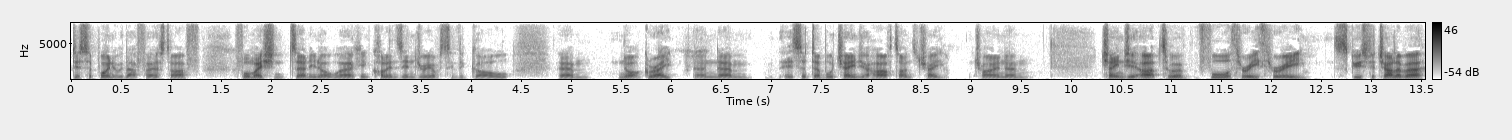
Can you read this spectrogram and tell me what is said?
disappointed with that first half. Formation certainly not working. Collins' injury, obviously the goal, um, not great, and um, it's a double change at half time to try try and um, change it up to a 4-3-3. Skuse for Chalobah,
